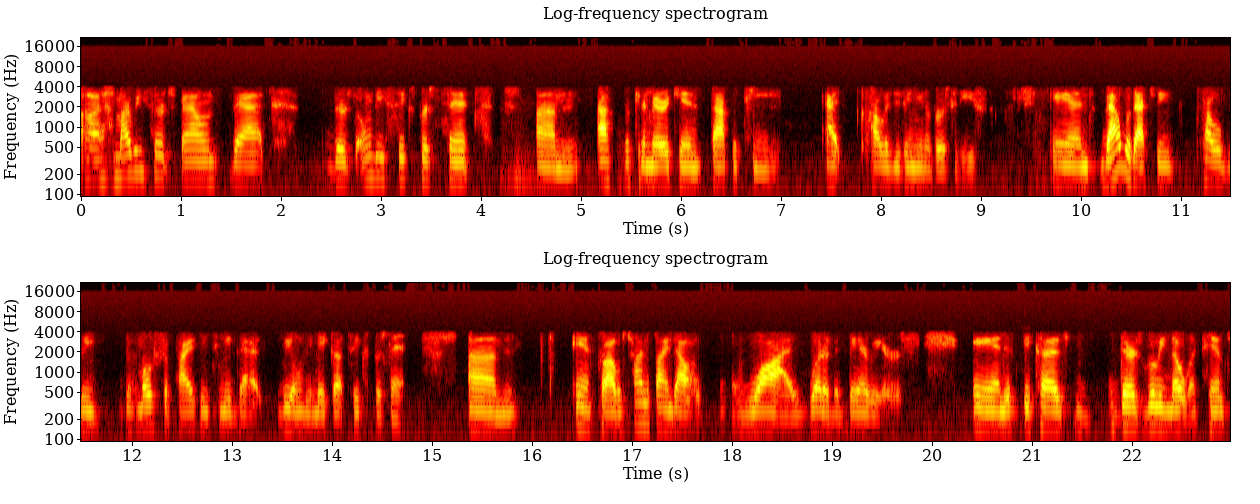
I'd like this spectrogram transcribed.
uh, my research found that there's only 6% um, African American faculty at colleges and universities. And that was actually probably the most surprising to me that we only make up 6%. Um, and so I was trying to find out why, what are the barriers? And it's because there's really no attempt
